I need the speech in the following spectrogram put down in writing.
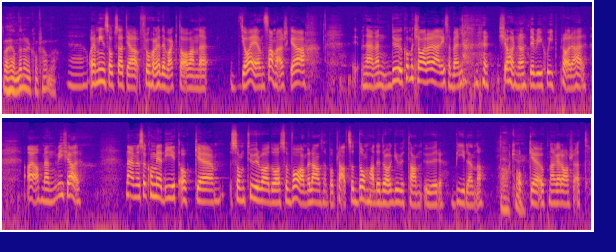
vad hände när du kom fram då? Eh, Och jag minns också att jag frågade vakthavande, jag är ensam här, ska jag... Nej, men du kommer klara det här Isabelle. Kör nu, det blir skitbra det här. Ja, ja, men vi kör. Nej, men så kom jag dit och eh, som tur var då så var ambulansen på plats och de hade dragit ut han ur bilen då Okej. och eh, öppna garaget.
